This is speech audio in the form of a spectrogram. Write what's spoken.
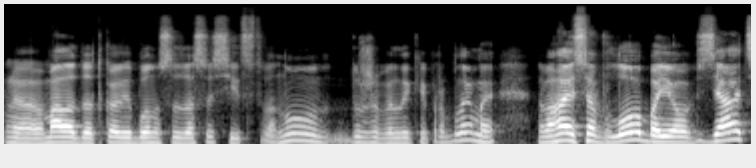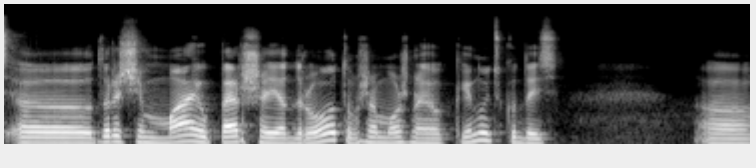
мала додаткові бонуси за сусідство. Ну, дуже великі проблеми. Намагаюся в лоба його взяти. Е, до речі, маю перше ядро, то вже можна його кинути кудись. Е,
